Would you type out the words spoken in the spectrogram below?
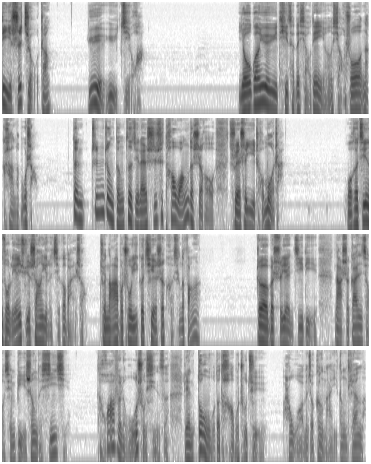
第十九章，越狱计划。有关越狱题材的小电影、小说，那看了不少，但真正等自己来实施逃亡的时候，却是一筹莫展。我和金锁连续商议了几个晚上，却拿不出一个切实可行的方案。这个实验基地，那是甘小千毕生的心血，他花费了无数心思，连动物都逃不出去，而我们就更难以登天了。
